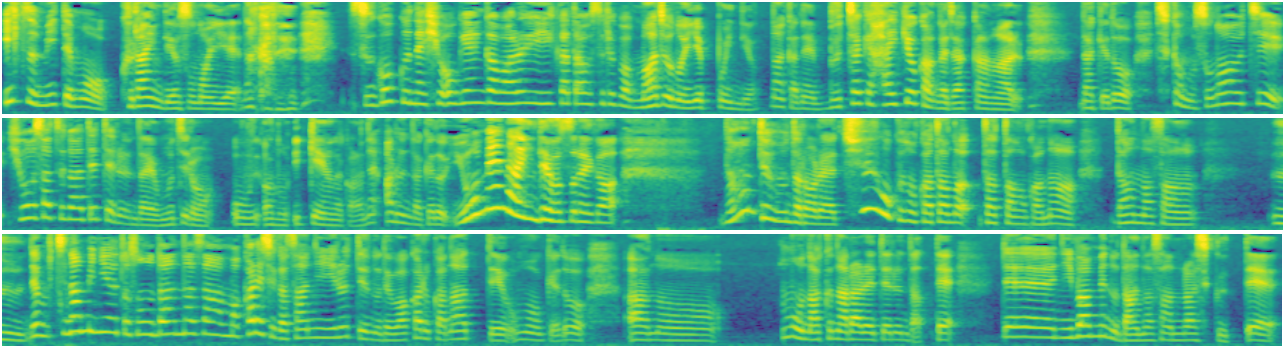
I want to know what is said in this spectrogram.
いつ見ても暗いんだよその家。なんかねすごくね表現が悪い言い方をすれば魔女の家っぽいんだよ。なんかねぶっちゃけ廃墟感が若干ある。だけどしかもそのうち表札が出てるんだよ。もちろんおあの一軒家だからね。あるんだけど読めないんだよそれが。なんて読むんだろうあれ。中国の方だったのかな？旦那さん。うん、でもちなみに言うとその旦那さん、まあ、彼氏が3人いるっていうのでわかるかなって思うけどあのもう亡くなられてるんだって。で2番目の旦那さんらしくって。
